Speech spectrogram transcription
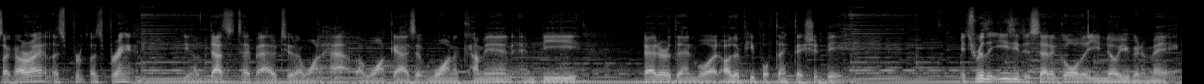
It's like, all right, let's let's bring it. You know, that's the type of attitude I want to have. I want guys that want to come in and be better than what other people think they should be. It's really easy to set a goal that you know you're going to make.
